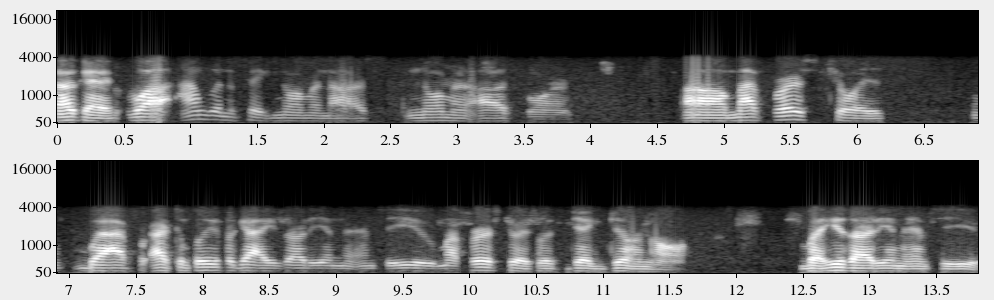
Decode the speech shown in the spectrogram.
Okay, well, I'm going to pick Norman Os- Norman Osborn. Um, my first choice, but I, I completely forgot he's already in the MCU. My first choice was Jake Gyllenhaal, but he's already in the MCU.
